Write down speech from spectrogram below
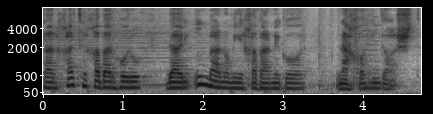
سرخط خبرها رو در این برنامه خبرنگار نخواهیم داشت.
